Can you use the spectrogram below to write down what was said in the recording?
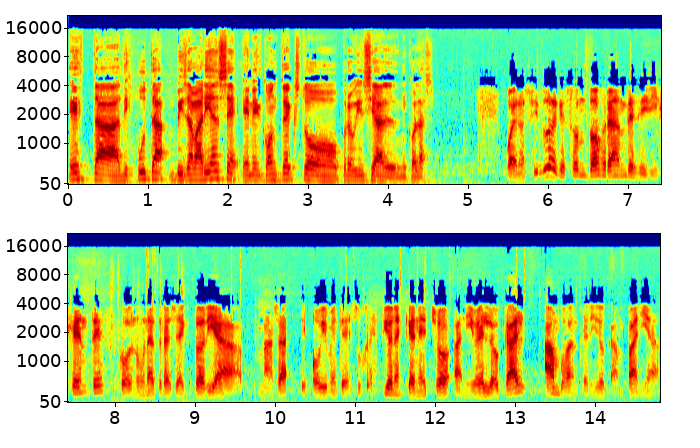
esta disputa villamariense en el contexto provincial, Nicolás? Bueno, sin duda que son dos grandes dirigentes con una trayectoria, más allá, obviamente, de sus gestiones que han hecho a nivel local. Ambos han tenido campañas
